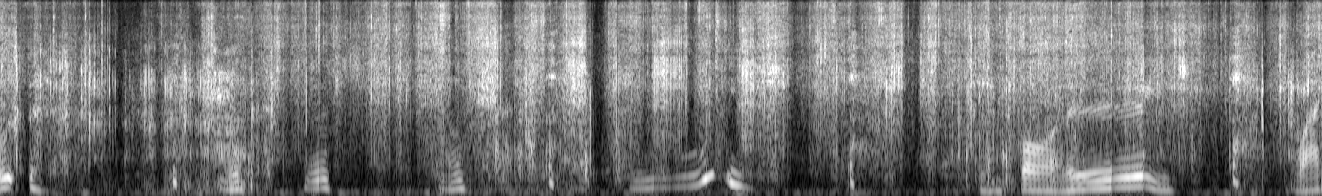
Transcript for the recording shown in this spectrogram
อุ๊ยเอาเอาเอาอุ๊ย ก่อเลย หวาน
